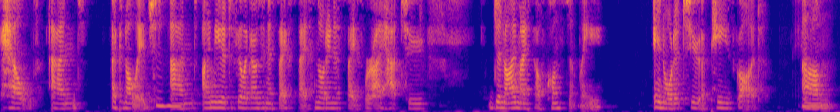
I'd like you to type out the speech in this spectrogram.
held and acknowledged. Mm-hmm. And I needed to feel like I was in a safe space, not in a space where I had to deny myself constantly in order to appease God. Mm-hmm. Um,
